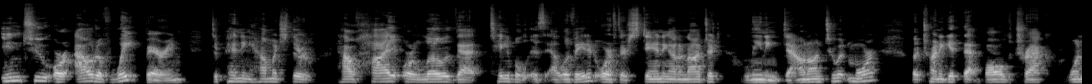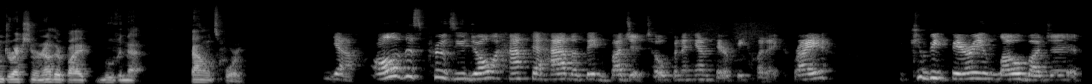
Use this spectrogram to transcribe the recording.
into or out of weight bearing depending how much they're how high or low that table is elevated, or if they're standing on an object, leaning down onto it more, but trying to get that ball to track one direction or another by moving that balance board. Yeah, all of this proves you don't have to have a big budget to open a hand therapy clinic, right? It can be very low budget.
